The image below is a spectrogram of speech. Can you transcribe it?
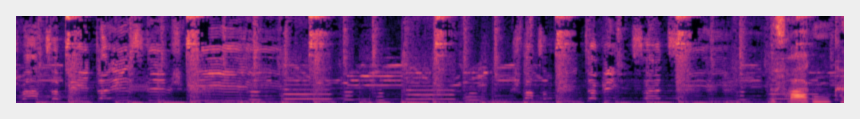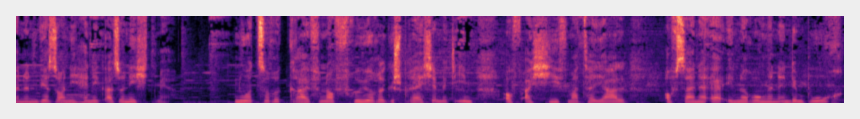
Schwarzer Peter Ziel. Befragen können wir Sonny Hennig also nicht mehr. Nur zurückgreifen auf frühere Gespräche mit ihm, auf Archivmaterial, auf seine Erinnerungen in dem Buch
